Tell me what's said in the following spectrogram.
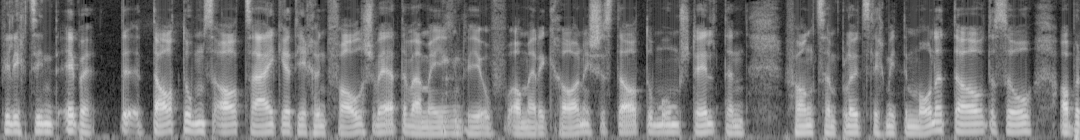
vielleicht sind eben Datumsanzeigen, die können falsch werden, wenn man irgendwie auf amerikanisches Datum umstellt, dann fängt es dann plötzlich mit dem Monat an oder so, aber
